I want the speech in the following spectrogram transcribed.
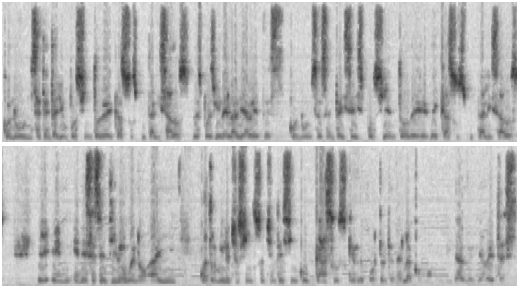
con un 71% de casos hospitalizados. Después viene la diabetes, con un 66% de, casos hospitalizados. Eh, en, en, ese sentido, bueno, hay 4.885 casos que reportan tener la comorbilidad de diabetes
